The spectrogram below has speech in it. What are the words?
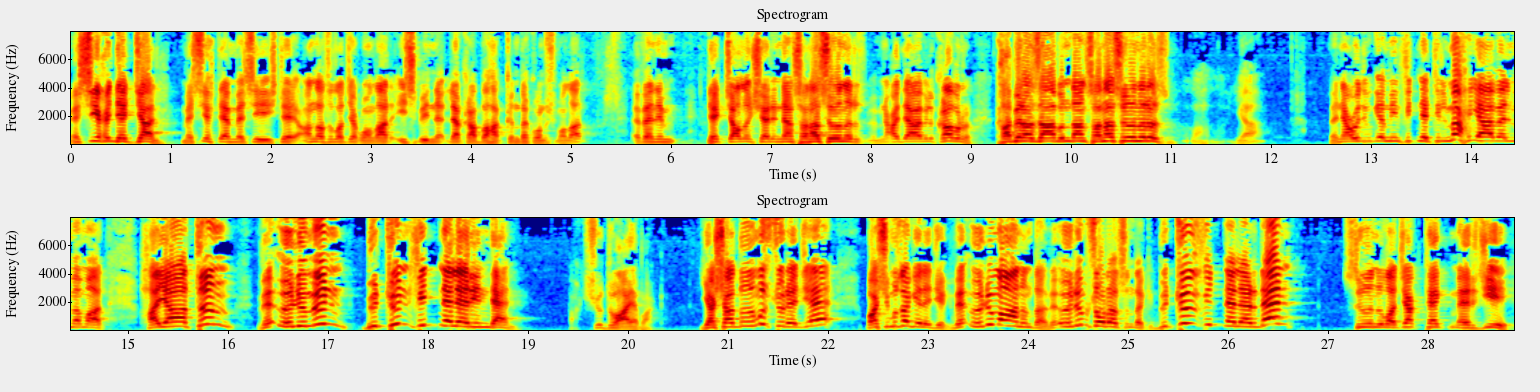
Mesih-i Deccal. Mesih denmesi işte anlatılacak onlar ismi, lakabı hakkında konuşmalar. Efendim Deccal'ın şerrinden sana sığınırız. Min azâbil kabr. Kabir azabından sana sığınırız. Allah Allah ya. Ve ne'udhu bike min fitnetil mahya vel memat. Hayatın ve ölümün bütün fitnelerinden. Bak şu duaya bak. Yaşadığımız sürece başımıza gelecek ve ölüm anında ve ölüm sonrasındaki bütün fitnelerden sığınılacak tek merci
